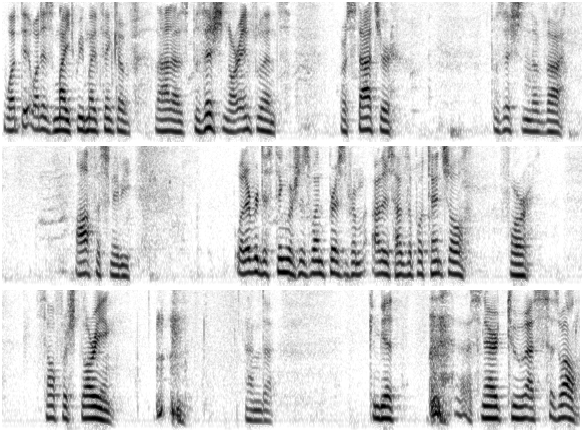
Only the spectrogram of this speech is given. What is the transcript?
what what is might? We might think of that as position or influence or stature position of uh, office, maybe. Whatever distinguishes one person from others has the potential for selfish glorying and uh, can be a, a snare to us as well.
